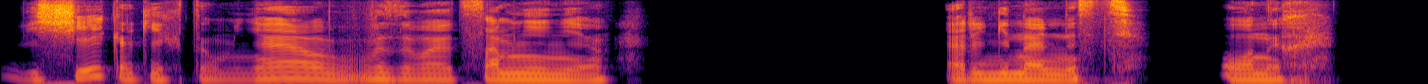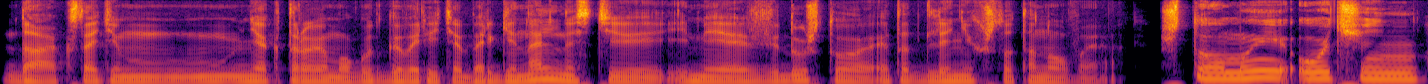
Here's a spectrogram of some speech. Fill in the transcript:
вещей каких-то, у меня вызывают сомнения. Оригинальность он их. Да, кстати, некоторые могут говорить об оригинальности, имея в виду, что это для них что-то новое. Что мы очень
